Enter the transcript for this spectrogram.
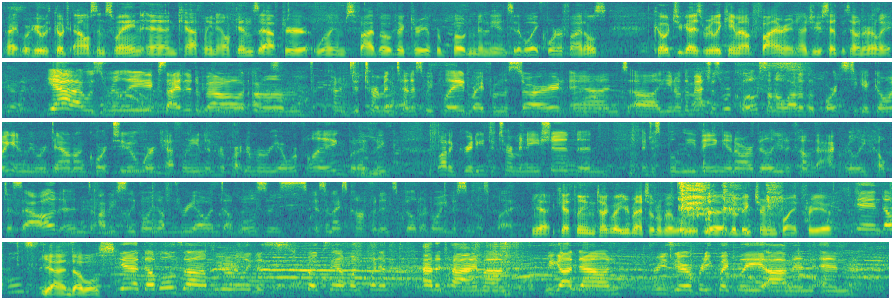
All right, we're here with Coach Alison Swain and Kathleen Elkins after Williams' 5-0 victory over Bowdoin in the NCAA quarterfinals. Coach, you guys really came out firing. How'd you set the tone early? Yeah, I was really excited about um, kind of determined tennis we played right from the start, and uh, you know the matches were close on a lot of the courts to get going, and we were down on court two where Kathleen and her partner Maria were playing. But mm-hmm. I think a lot of gritty determination and, and just believing in our ability to come back really helped us out, and obviously going up 3-0 in doubles is is a nice confidence builder going into singles play. Yeah, Kathleen, talk about your match a little bit. What was the, the big turning point for you? In doubles? Yeah, in doubles. Yeah, doubles. Um, we were really just focusing on one point at a time. Um, we got down 3-0 pretty quickly um, and, and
